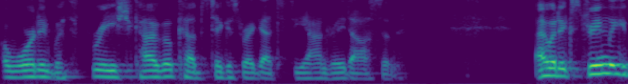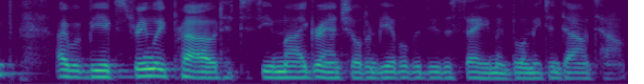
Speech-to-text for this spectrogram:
awarded with free Chicago Cubs tickets where I got to see Andre Dawson. I would extremely, I would be extremely proud to see my grandchildren be able to do the same in Bloomington downtown.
